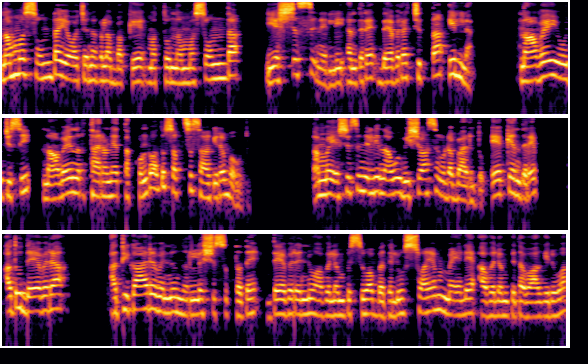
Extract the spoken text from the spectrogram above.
ನಮ್ಮ ಸ್ವಂತ ಯೋಜನೆಗಳ ಬಗ್ಗೆ ಮತ್ತು ನಮ್ಮ ಸ್ವಂತ ಯಶಸ್ಸಿನಲ್ಲಿ, ಅಂದರೆ ದೇವರ ಚಿತ್ತ ಇಲ್ಲ. ನಾವೇ ಯೋಜಿಸಿ, ನಾವೇ ನಿರ್ಧಾರಣೆ ತಕ್ಕೊಂಡು ಅದು ಸಕ್ಸಸ್ ಆಗಿರಬಹುದು. ನಮ್ಮ ಯಶಸ್ಸಿನಲ್ಲಿ ನಾವು ವಿಶ್ವಾಸ ಇಡಬಾರದು. ಏಕೆಂದರೆ ಅದು ದೇವರ ಅಧಿಕಾರವನ್ನು ನಿರ್ಲಕ್ಷಿಸುತ್ತದೆ. ದೇವರನ್ನು ಅವಲಂಬಿಸುವ ಬದಲು ಸ್ವಯಂ ಮೇಲೆ ಅವಲಂಬಿತವಾಗಿರುವ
